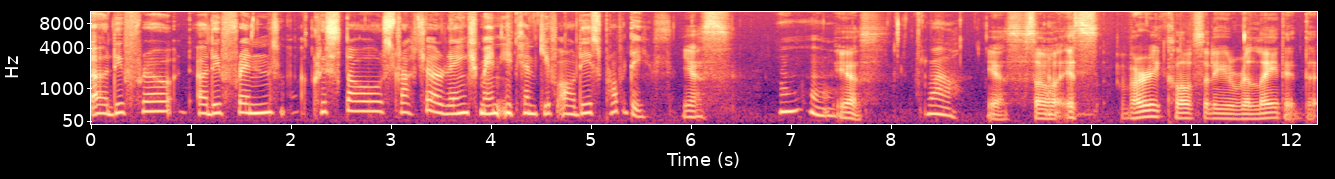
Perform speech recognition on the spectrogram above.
a different a different crystal structure arrangement, it can give all these properties. Yes, Oh, yes, wow. yes. So it's very closely related.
